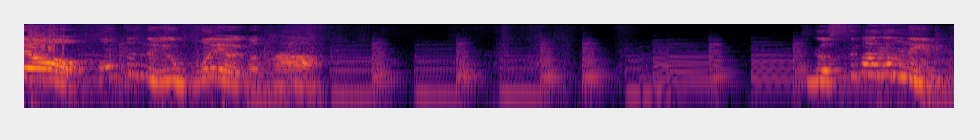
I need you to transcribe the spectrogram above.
뭐예요? 꽁트님, 이거 뭐예요, 이거 다? 이거 스바견님,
